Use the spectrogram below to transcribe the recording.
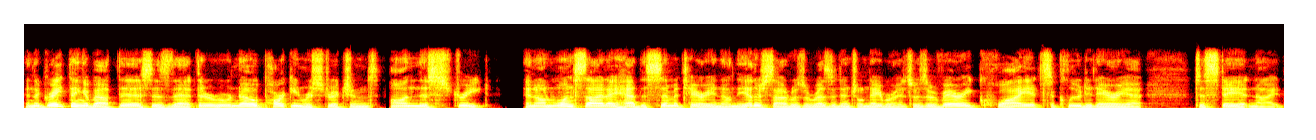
And the great thing about this is that there were no parking restrictions on this street. And on one side, I had the cemetery, and on the other side was a residential neighborhood. So it was a very quiet, secluded area to stay at night.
